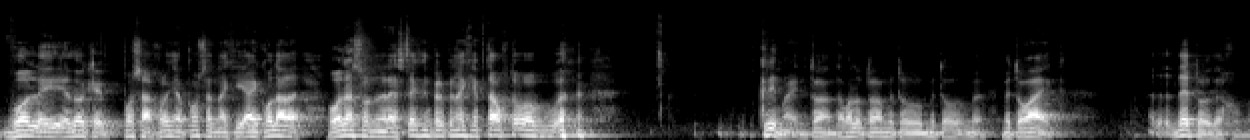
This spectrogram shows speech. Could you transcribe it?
βόλεϊ εδώ και πόσα χρόνια, πόσα να έχει η ΑΕΚ, όλα, όλα στον εραστέχνη πρέπει να έχει 7-8... Κρίμα είναι τώρα να τα βάλω τώρα με το, με το, με, με το ΑΕΚ. Ε, Δεν το δέχομαι.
